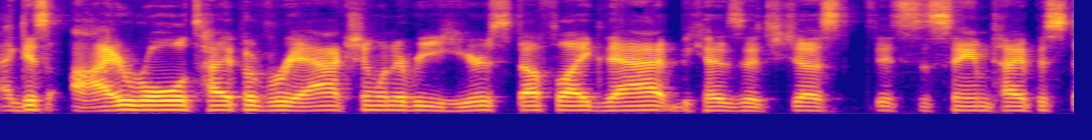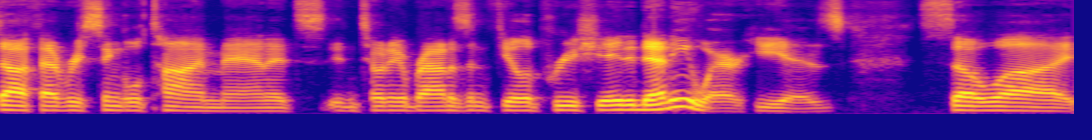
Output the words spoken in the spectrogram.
I guess eye roll type of reaction whenever you hear stuff like that because it's just it's the same type of stuff every single time, man. It's Antonio Brown doesn't feel appreciated anywhere he is. So uh,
